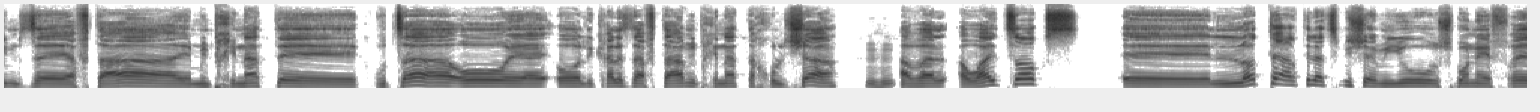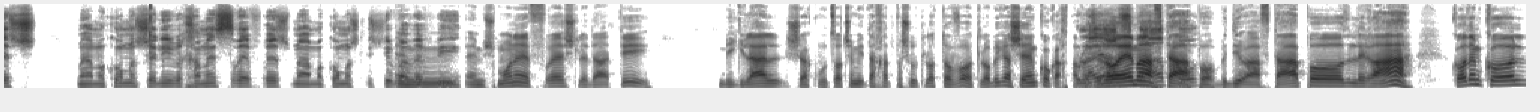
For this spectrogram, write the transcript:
אם זה הפתעה אה, מבחינת אה, קבוצה, או, אה, או נקרא לזה הפתעה מבחינת החולשה, אבל הווייט סוקס, אה, לא תיארתי לעצמי שהם יהיו שמונה הפרש מהמקום השני ו-15 הפרש מהמקום השלישי והרביעי. הם שמונה הפרש, לדעתי, בגלל שהקבוצות שמתחת פשוט לא טובות, לא בגלל שהם כל כך טובות. זה לא הם ההפתעה פה- פה, בדיוק, ההפתעה פה לרעה. קודם כל,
